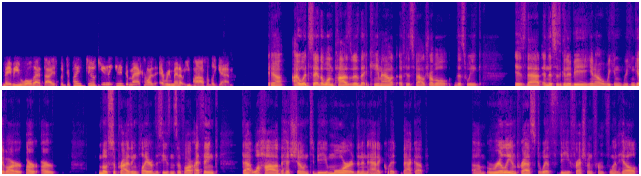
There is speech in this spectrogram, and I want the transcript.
maybe you roll that dice. But you're playing Duke. You need, you need to maximize every minute you possibly can. Yeah, I would say the one positive that came out of his foul trouble this week is that, and this is going to be, you know, we can we can give our our our most surprising player of the season so far. I think that Wahab has shown to be more than an adequate backup. Um, really impressed with the freshman from Flint Hill.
